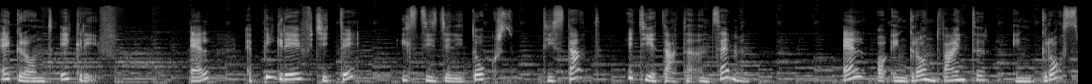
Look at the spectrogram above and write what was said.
e grond e grev. El e pi grev që te, il së tisë gjeni tokës, ti statë e ti e tata në cemen. El o e në grond vajnëtër, e në gros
